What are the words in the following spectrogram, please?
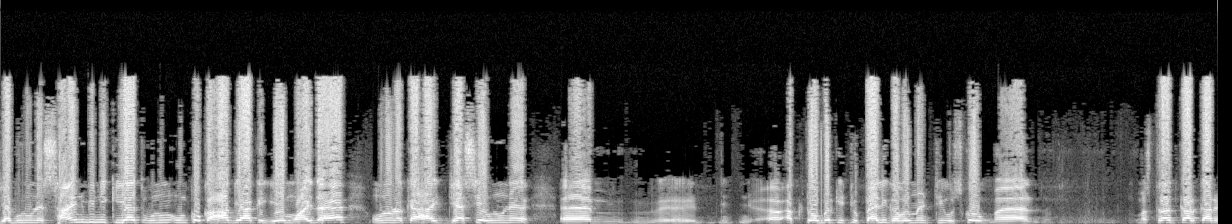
जब उन्होंने साइन भी नहीं किया तो उन, उनको कहा गया कि ये मुआदा है। उन्होंने कहा जैसे उन्होंने अक्टूबर की जो पहली गवर्नमेंट थी उसको मस्तरद कर कर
